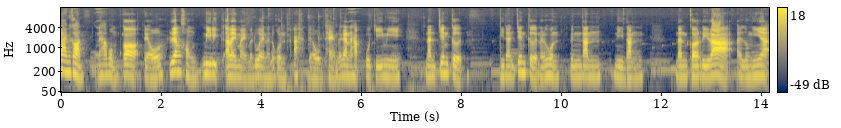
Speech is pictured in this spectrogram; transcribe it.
ลาไปก่อนนะครับผมก็เดี๋ยวเรื่องของดีลิกอะไรใหม่มาด้วยนะทุกคนอะเดี๋ยวผมแถมแล้วกันนะครับเมื่อกี้มีดันเจียนเกิด มีดันเจียนเกิดนะทุกคนเป็นดันนี่ดันดันกอริล่าไอ้ตรงนี้อะ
